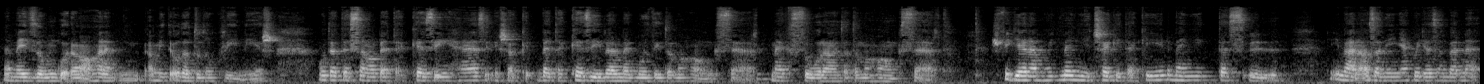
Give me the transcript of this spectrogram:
nem egy zongora, hanem amit oda tudok vinni, és oda teszem a beteg kezéhez, és a beteg kezével megmozdítom a hangszert, megszólaltatom a hangszert. És figyelem, hogy mennyit segítek én, mennyit tesz ő. Nyilván az a lényeg, hogy az ember ne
